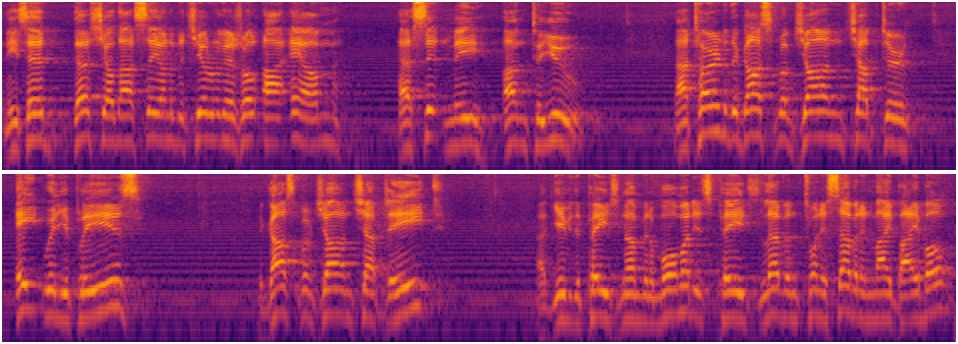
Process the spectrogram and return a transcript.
And he said, Thus shalt thou say unto the children of Israel, I am, has sent me unto you. Now turn to the Gospel of John, chapter 8, will you please? The Gospel of John, chapter 8. I'll give you the page number in a moment. It's page 1127 in my Bible.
